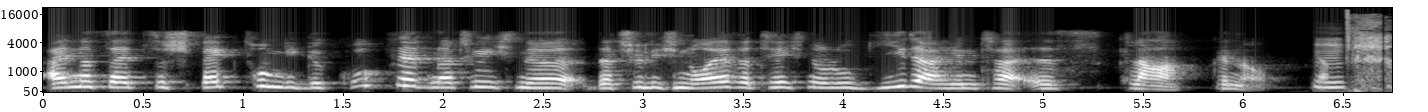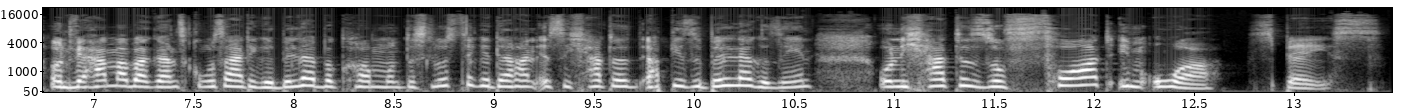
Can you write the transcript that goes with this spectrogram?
einerseits das Spektrum, wie geguckt wird, natürlich eine natürlich neuere Technologie dahinter ist. Klar, genau. Ja. Mhm. Und wir haben aber ganz großartige Bilder bekommen und das Lustige daran ist, ich hatte, habe diese Bilder gesehen und ich hatte sofort im Ohr Space.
